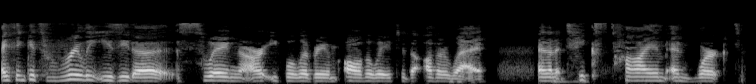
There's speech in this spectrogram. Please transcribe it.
I think it's really easy to swing our equilibrium all the way to the other way and then it takes time and work to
